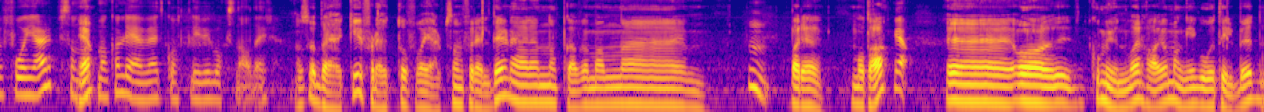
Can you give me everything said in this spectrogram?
uh, få hjelp, sånn Ja. at man kan leve et godt liv i voksen alder. Altså, det er ikke flaut å få hjelp som forelder. Det er en oppgave man uh, Mm. bare må ta. Ja. Og kommunen vår har jo mange gode tilbud.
